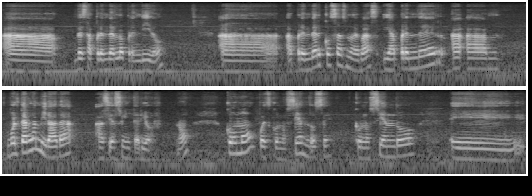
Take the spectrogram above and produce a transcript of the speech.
a desaprender lo aprendido, a aprender cosas nuevas y aprender a voltear la mirada hacia su interior, ¿no? ¿Cómo? Pues conociéndose, conociendo eh,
